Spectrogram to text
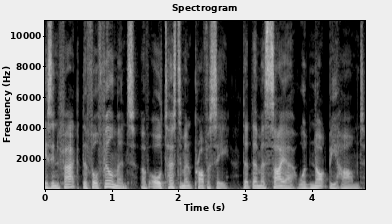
is in fact the fulfillment of Old Testament prophecy that the Messiah would not be harmed.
